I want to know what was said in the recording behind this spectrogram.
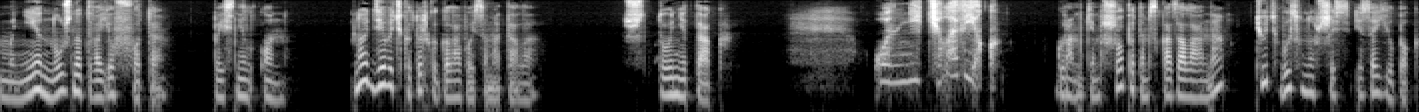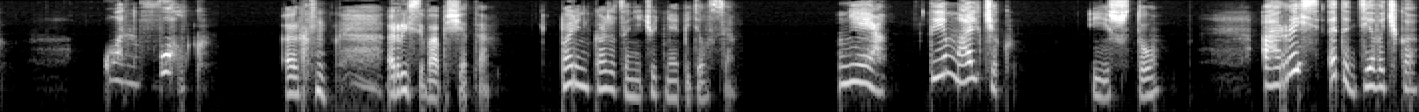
«Мне нужно твое фото», — пояснил он. Но девочка только головой замотала. «Что не так?» «Он не человек», — громким шепотом сказала она, чуть высунувшись из-за юбок. «Он волк!» Рысь вообще-то. Парень, кажется, ничуть не обиделся. «Не, ты мальчик». «И что?» «А рысь — это девочка»,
